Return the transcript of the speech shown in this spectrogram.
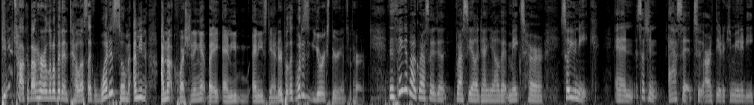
can you talk about her a little bit and tell us like what is so? Ma- I mean, I'm not questioning it by any any standard, but like, what is your experience with her? The thing about Graciela, Graciela Daniele that makes her so unique and such an asset to our theater community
